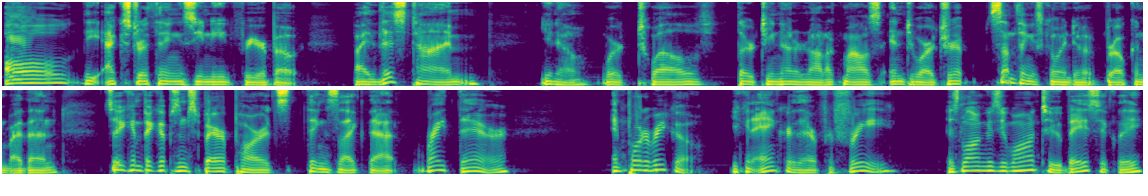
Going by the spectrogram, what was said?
all the extra things you need for your boat. By this time, you know, we're 12, 1300 nautical miles into our trip. Something's going to have broken by then. So you can pick up some spare parts, things like that, right there in Puerto Rico. You can anchor there for free as long as you want to, basically,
